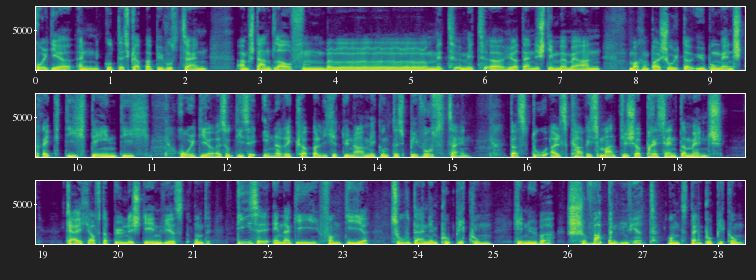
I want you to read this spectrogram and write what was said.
Hol dir ein gutes Körperbewusstsein, am Stand laufen, mit, mit, äh, hör deine Stimme mehr an, mach ein paar Schulterübungen, streck dich, dehn dich, hol dir also diese innere körperliche Dynamik und das Bewusstsein, dass du als charismatischer, präsenter Mensch gleich auf der Bühne stehen wirst und diese Energie von dir zu deinem Publikum hinüber schwappen wird und dein Publikum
